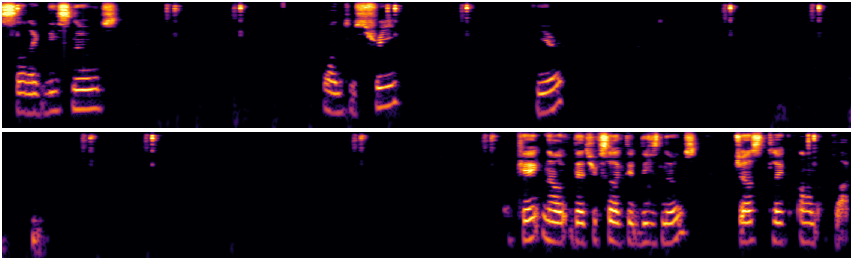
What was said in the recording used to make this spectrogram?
select these nodes one two three here. Okay, now that you've selected these nodes, just click on apply.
